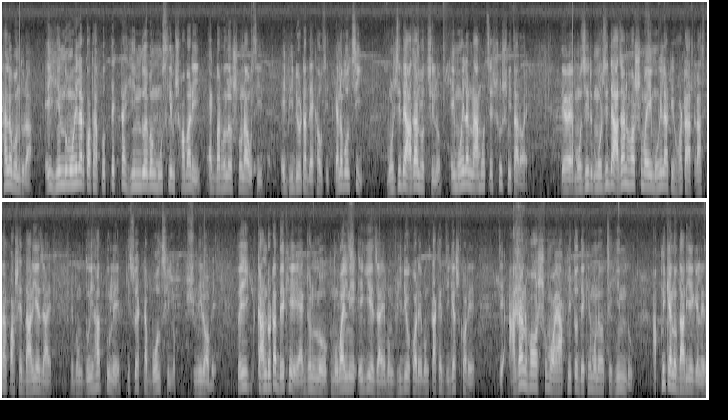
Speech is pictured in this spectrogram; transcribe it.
হ্যালো বন্ধুরা, এই হিন্দু মহিলার কথা প্রত্যেকটা হিন্দু এবং মুসলিম সবারই একবার হলেও শোনা উচিত, এই ভিডিওটা দেখা উচিত। কেন বলছি? মসজিদে আজান হচ্ছিল, এই মহিলার নাম হচ্ছে সুস্মিতা রয়। মসজিদ, মসজিদে আজান হওয়ার সময় এই মহিলাটি হঠাৎ রাস্তার পাশে দাঁড়িয়ে যায় এবং দুই হাত তুলে কিছু একটা বলছিল নীরবে। তো এই কাণ্ডটা দেখে একজন লোক মোবাইল নিয়ে এগিয়ে যায় এবং ভিডিও করে এবং তাকে জিজ্ঞেস করে যে, আজান হওয়ার সময় আপনি তো দেখে মনে হচ্ছে হিন্দু, আপনি কেন দাঁড়িয়ে গেলেন?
